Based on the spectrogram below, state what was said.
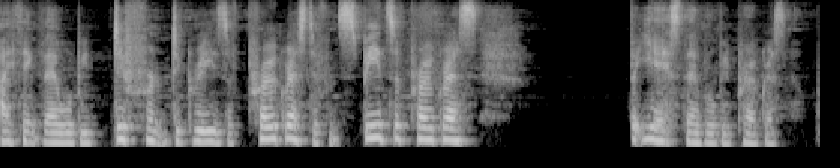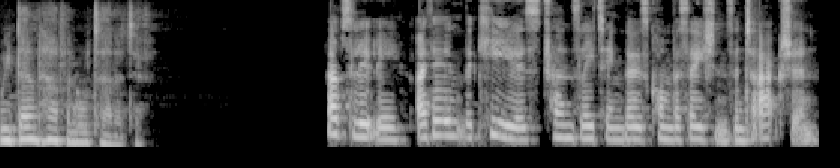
I think there will be different degrees of progress, different speeds of progress. But yes, there will be progress. We don't have an alternative. Absolutely. I think the key is translating those conversations into action.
